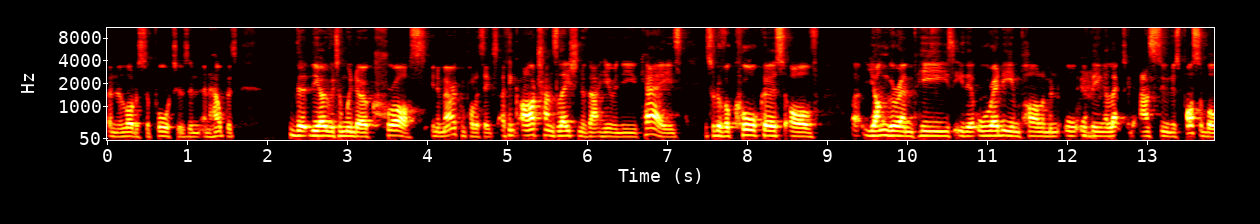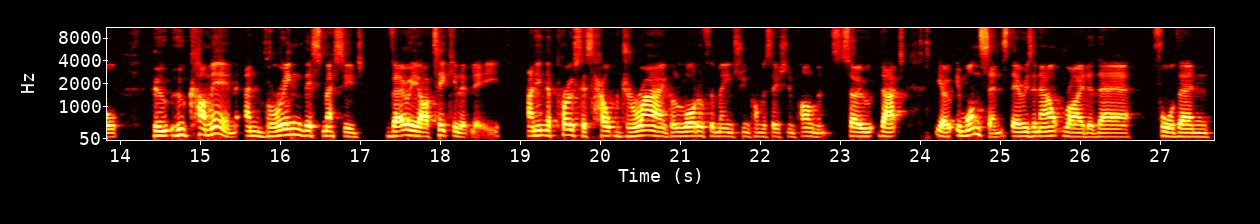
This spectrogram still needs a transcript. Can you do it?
and a lot of supporters and, and helpers the, the Overton window across in American politics. I think our translation of that here in the UK is, is sort of a caucus of uh, younger MPs, either already in Parliament or, or being elected as soon as possible, who who come in and bring this message very articulately and in the process help drag a lot of the mainstream conversation in parliament so that you know in one sense there is an outrider there for then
